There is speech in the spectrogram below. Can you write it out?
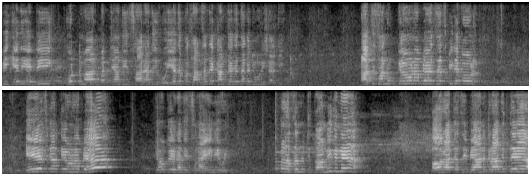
ਵੀ ਇਹਦੀ ਐਡੀ ਕੁੱਟਮਾਰ ਬੱਚਿਆਂ ਦੀ, ਸਾਰਿਆਂ ਦੀ ਹੋਈ ਹੈ ਤੇ ਪ੍ਰਸ਼ਾਸਨ ਦੇ ਕੰਨ 'ਚ ਅਜੇ ਤੱਕ ਜੂ ਨਹੀਂ ਛਰਕੀ ਅੱਜ ਸਾਨੂੰ ਕਿਉਂ ਆਉਣਾ ਪਿਆ ਐਸਐਸਪੀ ਦੇ ਕੋਲ? ਇਸ ਕਰਕੇ ਆਉਣਾ ਪਿਆ? ਕਿਉਂਕਿ ਇਹਨਾਂ ਦੀ ਸੁਣਾਈ ਨਹੀਂ ਹੋਈ। ਪ੍ਰਸ਼ਾਸਨ ਨੂੰ ਚੇਤਾਵਨੀ ਦਿੰਦੇ ਆ ਔਰ ਅੱਜ ਅਸੀਂ ਬਿਆਨ ਕਰਾ ਦਿੱਤੇ ਆ।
